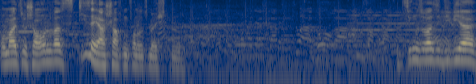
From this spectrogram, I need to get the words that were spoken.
Um mal zu schauen, was diese Herrschaften von uns möchten. Beziehungsweise wie wir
